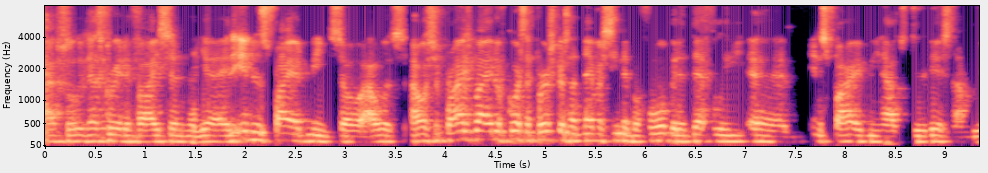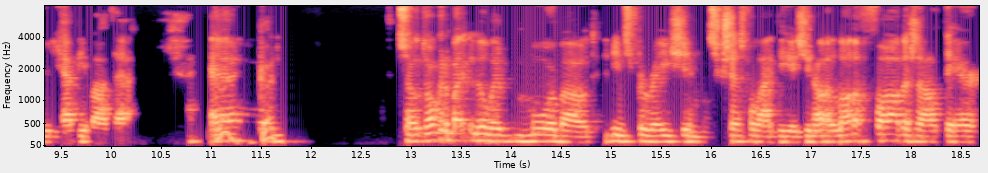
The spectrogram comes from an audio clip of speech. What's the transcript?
Absolutely, that's great advice, and uh, yeah, it, it, inspired me. So I was I was surprised by it, of course, at first because I'd never seen it before, but it definitely uh, inspired me now to do this. And I'm really happy about that. Good. Uh, Good. So talking about a little bit more about inspiration, successful ideas. You know, a lot of fathers out there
